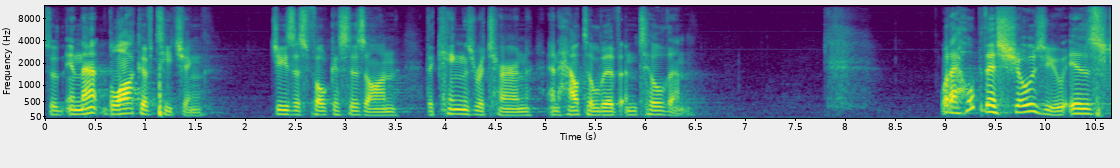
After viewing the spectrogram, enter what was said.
So, in that block of teaching, Jesus focuses on the king's return and how to live until then. What I hope this shows you is,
